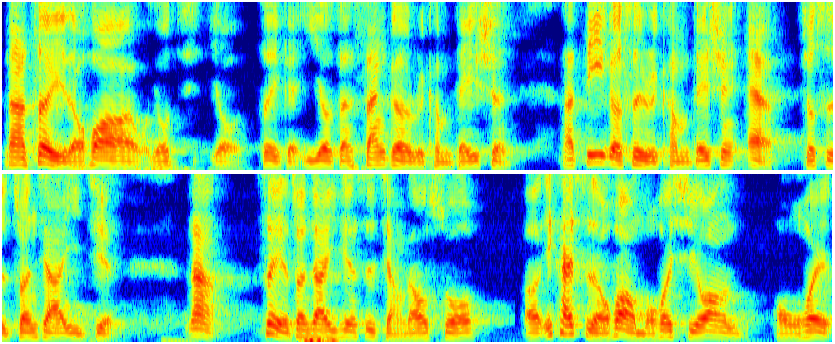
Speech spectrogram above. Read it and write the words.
那这里的话有几有这个一二三三个 recommendation。那第一个是 recommendation F，就是专家意见。那这里专家意见是讲到说，呃，一开始的话我们会希望我们会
